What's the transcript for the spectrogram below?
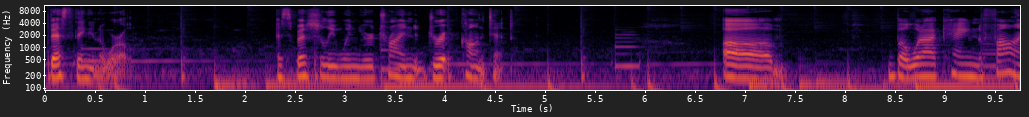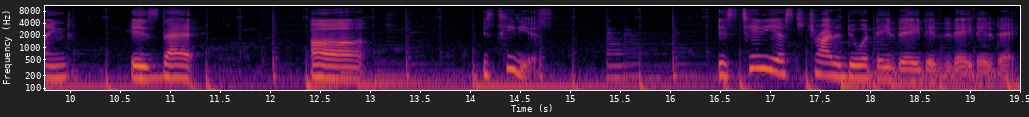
Best thing in the world. Especially when you're trying to drip content. Um, but what I came to find is that uh, it's tedious. it's tedious to try to do it day to day, day to day, day to day.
